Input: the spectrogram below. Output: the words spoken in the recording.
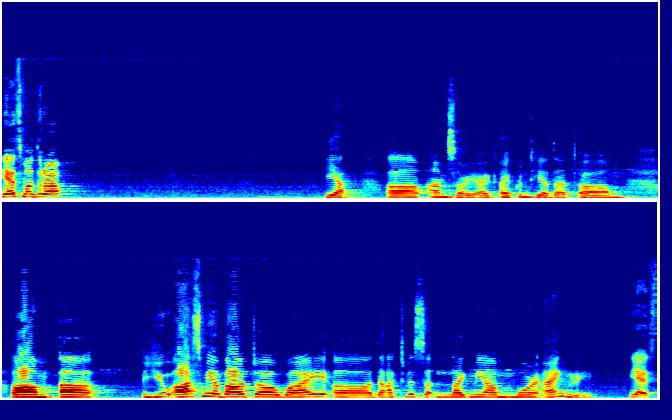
Yes, Madhura. Yeah, uh, I'm sorry, I, I couldn't hear that. Um, um, uh, you asked me about uh, why uh, the activists like me are more angry. Yes.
